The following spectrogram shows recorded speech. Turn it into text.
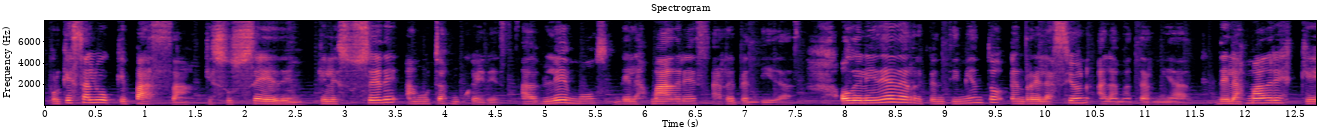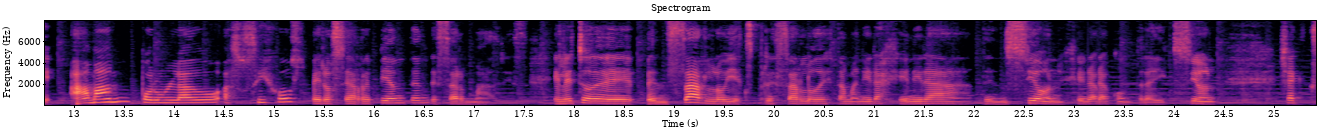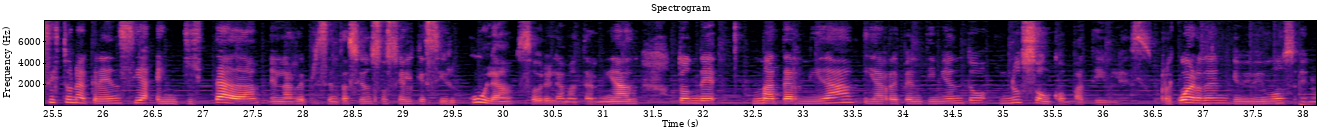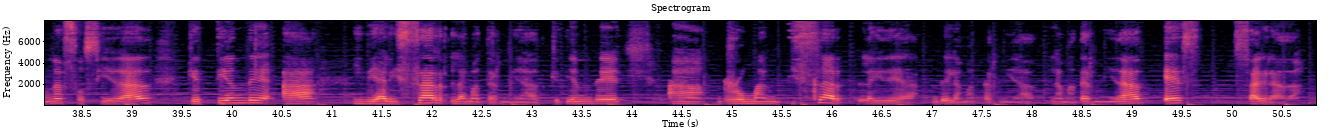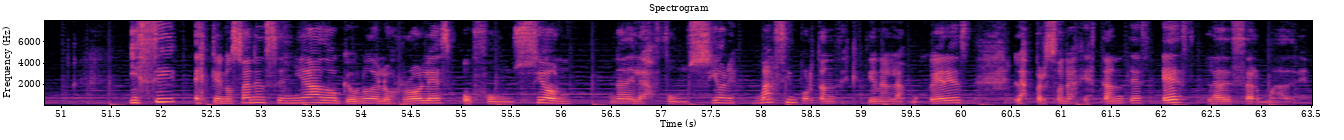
porque es algo que pasa, que sucede, que le sucede a muchas mujeres. Hablemos de las madres arrepentidas o de la idea de arrepentimiento en relación a la maternidad, de las madres que aman por un lado a sus hijos, pero se arrepienten de ser madres. El hecho de pensarlo y expresarlo de esta manera genera tensión, genera contradicción ya que existe una creencia enquistada en la representación social que circula sobre la maternidad, donde maternidad y arrepentimiento no son compatibles. Recuerden que vivimos en una sociedad que tiende a idealizar la maternidad, que tiende a romantizar la idea de la maternidad. La maternidad es sagrada. Y sí es que nos han enseñado que uno de los roles o función, una de las funciones más importantes que tienen las mujeres, las personas gestantes, es la de ser madre.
